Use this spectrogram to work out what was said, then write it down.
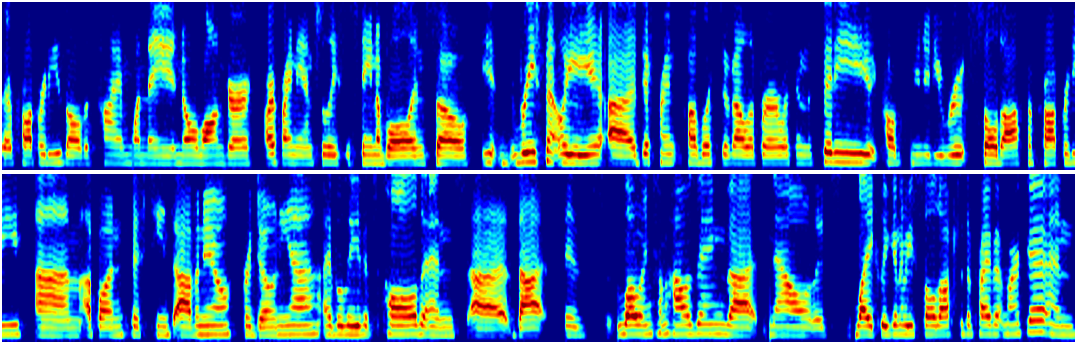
their properties all the time when they no longer are financially sustainable. And so it, recently, a different public developer within the city called Community Roots sold off a property um, up on 15th Avenue, Fredonia, I believe it's called. And uh, that is low income housing that now it's likely going to be sold off to the private market. And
